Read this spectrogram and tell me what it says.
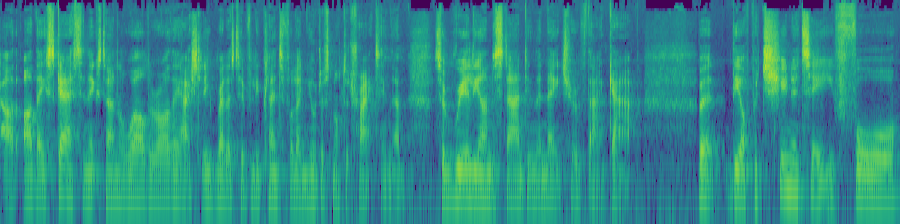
Are, are, they scarce in the external world or are they actually relatively plentiful and you're just not attracting them? So, really understanding the nature of that gap but the opportunity for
